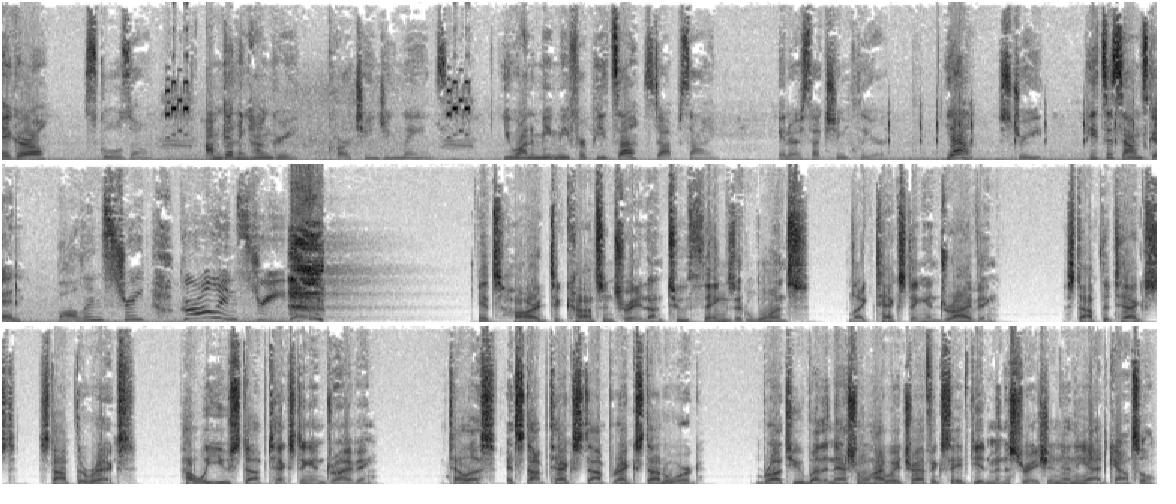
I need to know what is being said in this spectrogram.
Hey girl, school zone. I'm getting hungry. Car changing lanes. You want to meet me for pizza? Stop sign. Intersection clear. Yeah, street. Pizza sounds good. Ballin Street? Girlin Street! it's hard to concentrate on two things at once, like texting and driving. Stop the text, stop the wrecks. How will you stop texting and driving? Tell us at stoptextstopwrecks.org. Brought to you by the National Highway Traffic Safety Administration and the Ad Council.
